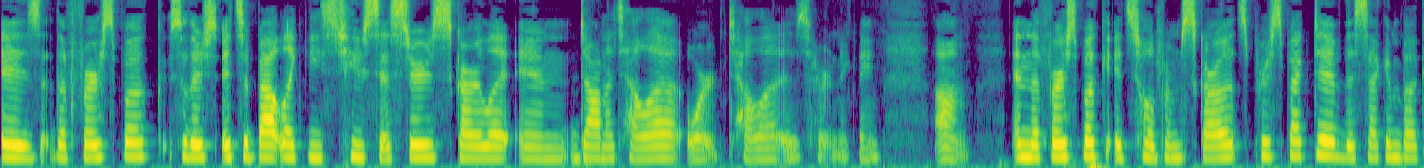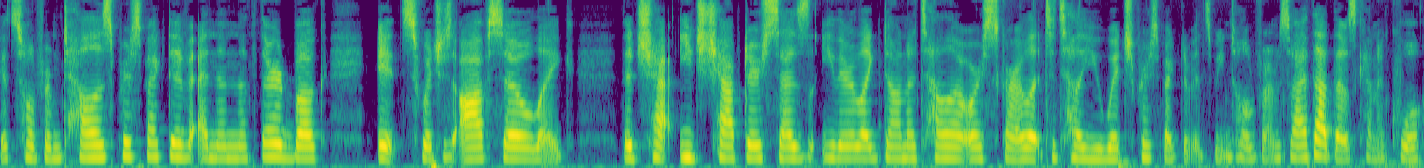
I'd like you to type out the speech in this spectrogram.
is the first book. So there's it's about like these two sisters, Scarlet and Donatella, or Tella is her nickname. Um, in the first book, it's told from Scarlet's perspective. The second book, it's told from Tella's perspective, and then the third book, it switches off. So like the cha- each chapter says either like Donatella or Scarlet to tell you which perspective it's being told from. So I thought that was kind of cool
